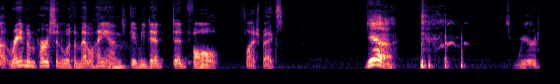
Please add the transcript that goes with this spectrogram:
a random person with a metal hand gave me dead deadfall flashbacks. yeah. it's weird.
